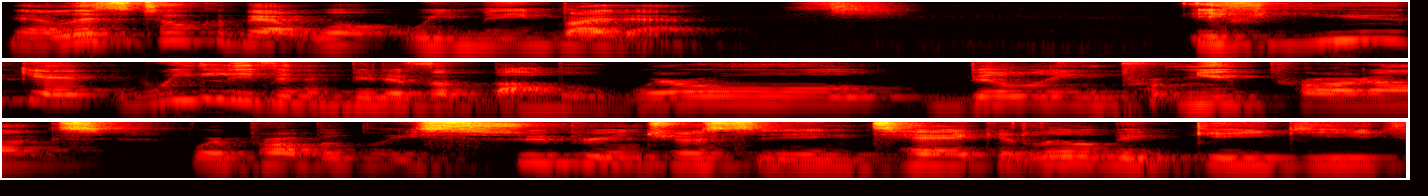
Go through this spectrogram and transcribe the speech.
Now, let's talk about what we mean by that if you get, we live in a bit of a bubble. We're all building new products. We're probably super interested in tech, a little bit geeky.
